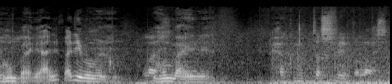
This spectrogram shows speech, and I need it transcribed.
هم يعني قريب منهم. هم بعيدين. حكم التصفيق الله يحسن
